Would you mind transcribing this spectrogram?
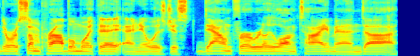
there was some problem with it and it was just down for a really long time and uh,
